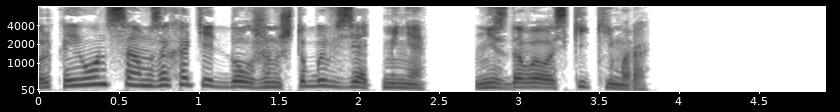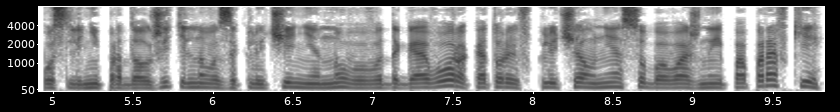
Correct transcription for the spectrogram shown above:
Только и он сам захотеть должен, чтобы взять меня», — не сдавалась Кикимора. После непродолжительного заключения нового договора, который включал не особо важные поправки,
